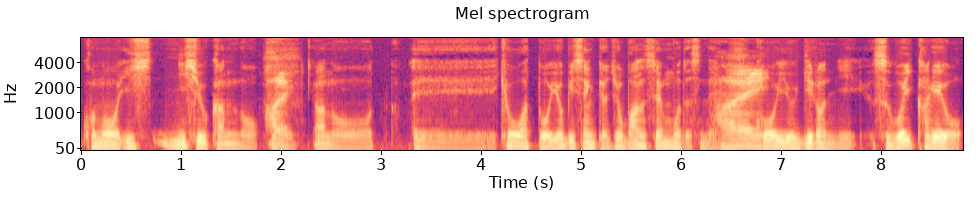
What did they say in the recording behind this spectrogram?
この2週間の,、はい、あのえー、共和党予備選挙序盤戦もですね、はい、こういう議論にすごい影を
